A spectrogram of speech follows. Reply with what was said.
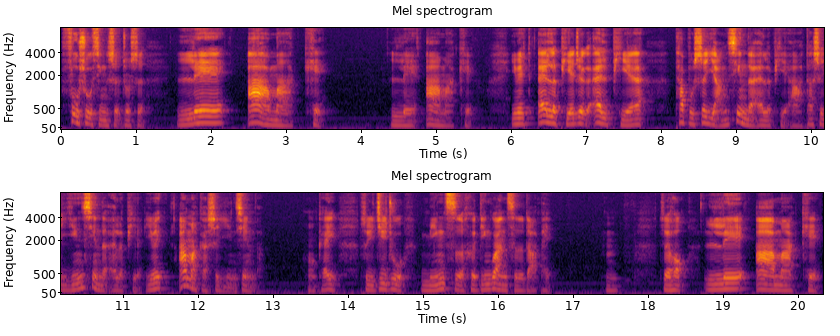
复数形式就是 le amache，le amache。因为 l 撇这个 l 撇，它不是阳性的 l 撇啊，它是阴性的 l 撇。因为 amac 是阴性的，OK，所以记住名词和定冠词的搭配。最后 le amache。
